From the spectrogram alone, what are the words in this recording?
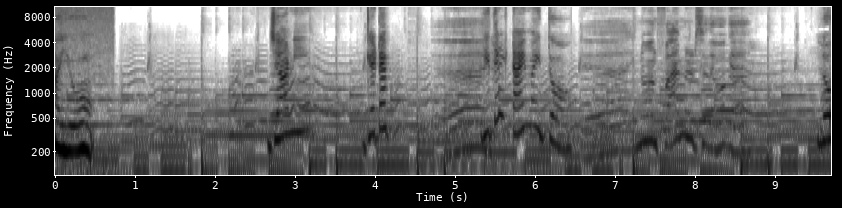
ಅಯ್ಯೋ ಜಾನಿ ಗೆಟ್ ಅಪ್ ಇದೇ ಟೈಮ್ ಆಯ್ತು. ಇನ್ನೂ ಒಂದು ಫೈವ್ ಮಿನಿಟ್ಸ್ ಇದೆ ಹೋಗ. ಲೋ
